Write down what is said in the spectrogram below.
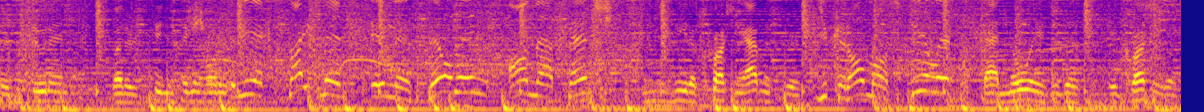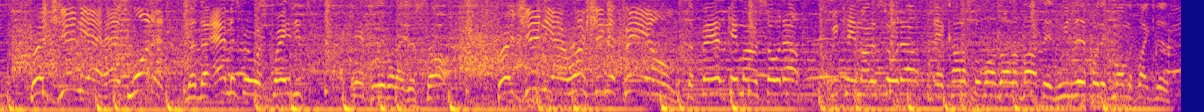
whether it's students, whether it's season ticket holders. And the excitement in this building, on that bench, you just need a crushing atmosphere. You could almost feel it. That noise, it just, it crushes us. Virginia has won it. The, the atmosphere was crazy. I can't believe what I just saw. Virginia rushing the field. The fans came out and showed out. We came out and showed out. And college football is all about this. We live for these moments like this.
